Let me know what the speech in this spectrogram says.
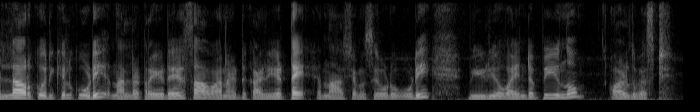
എല്ലാവർക്കും ഒരിക്കൽ കൂടി നല്ല ട്രേഡേഴ്സ് ആവാനായിട്ട് കഴിയട്ടെ എന്ന ആശംസയോടുകൂടി വീഡിയോ വൈൻഡപ്പ് ചെയ്യുന്നു. All the best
